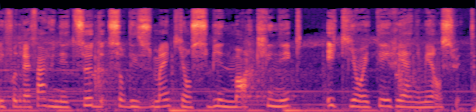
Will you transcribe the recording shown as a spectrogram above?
il faudrait faire une étude sur des humains qui ont subi une mort clinique et qui ont été réanimés ensuite.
